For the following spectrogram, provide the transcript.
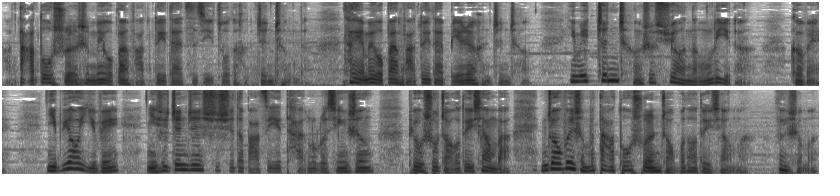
啊，大多数人是没有办法对待自己做的很真诚的，他也没有办法对待别人很真诚，因为真诚是需要能力的。各位，你不要以为你是真真实实的把自己袒露了心声。比如说找个对象吧，你知道为什么大多数人找不到对象吗？为什么？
